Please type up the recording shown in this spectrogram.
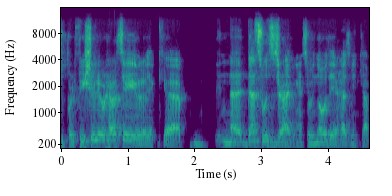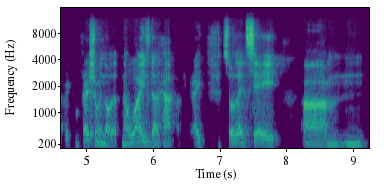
superficially or how to say like uh, that's what's driving it. So we know there has been cap rate compression. We know that. Now why is that happening right? So let's say um,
